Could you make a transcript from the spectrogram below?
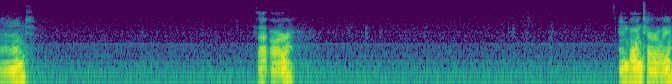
And that are involuntarily.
